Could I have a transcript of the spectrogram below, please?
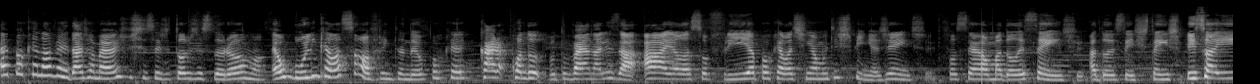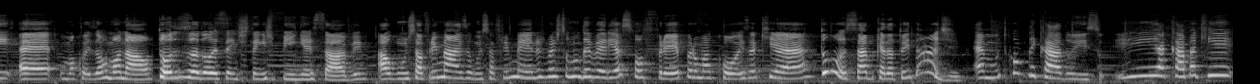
É porque, na verdade, a maior injustiça de todos esse drama é o bullying que ela sofre, entendeu? Porque, cara, quando tu vai analisar, ah, ela sofria porque ela tinha muita espinha. Gente, você é uma adolescente. Adolescente tem espinha. Isso aí é uma coisa hormonal. Todos os adolescentes têm espinhas, sabe? Alguns sofrem mais, alguns sofrem menos, mas tu não deveria sofrer por uma coisa que é tua, sabe? Que é da tua idade. É muito complicado isso. E acaba que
